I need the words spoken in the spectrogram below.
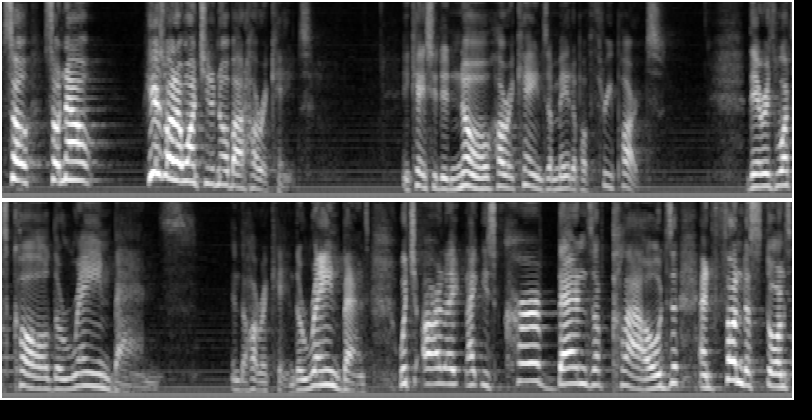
So, so now, here's what I want you to know about hurricanes. In case you didn't know, hurricanes are made up of three parts. There is what's called the rain bands in the hurricane, the rain bands, which are like, like these curved bands of clouds and thunderstorms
